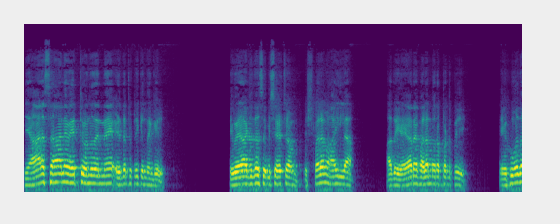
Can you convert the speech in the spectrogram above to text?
ജ്ഞാനസ്ഥാനം ഏറ്റു എന്ന് തന്നെ എഴുതപ്പെട്ടിരിക്കുന്നെങ്കിൽ യുവരാജ്യത്തെ സുവിശേഷം നിഷ്ഫലമായില്ല. അത് ഏറെ ഫലം പുറപ്പെടുത്തി. യഹൂദ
